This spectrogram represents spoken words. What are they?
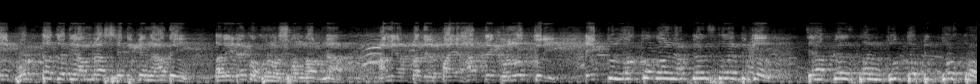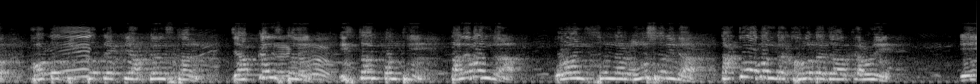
এই ভোটটা যদি আমরা সেদিকে না দেই, তাহলে এটা কখনো সম্ভব না। আমি আপনাদের পায়ে হাত রেখে অনুরোধ করি, একটু লক্ষ্য করেন আফগানিস্তানের দিকে, যে আফগানিস্তান যুদ্ধ বিধ্বস্ত, ক্ষত বিক্ষত একটি আফগানিস্তান, যে আফগানিস্তানে ইসলামপন্থী তালেবানরা, কোরআন সুন্নার অনুসারীরা তাকুয়াবানরা ক্ষমতা যাওয়ার কারণে এই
